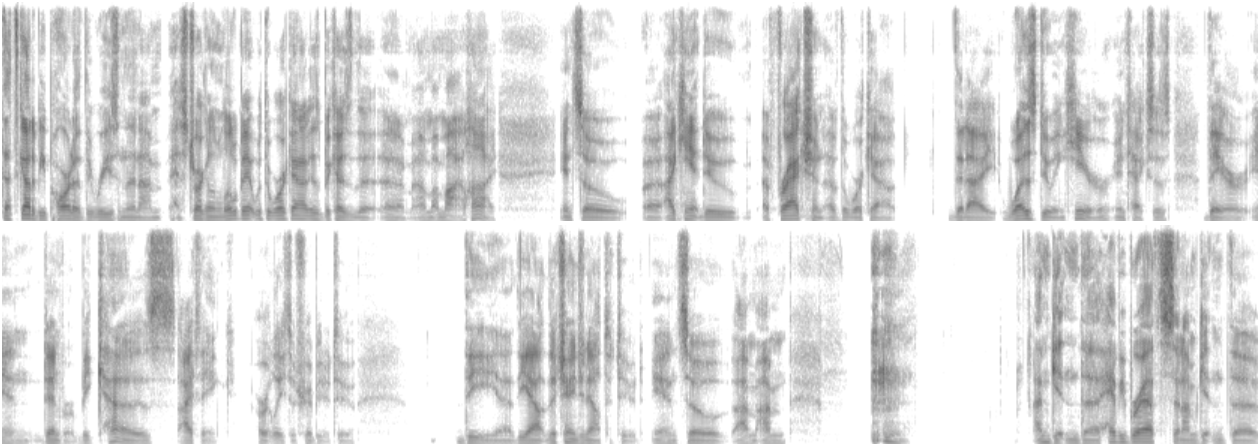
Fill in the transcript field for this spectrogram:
that's got to be part of the reason that I'm struggling a little bit with the workout is because the um, I'm a mile high, and so uh, I can't do a fraction of the workout that I was doing here in Texas there in Denver because I think, or at least attributed to the uh, the out the change in altitude, and so I'm I'm I'm getting the heavy breaths and I'm getting the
